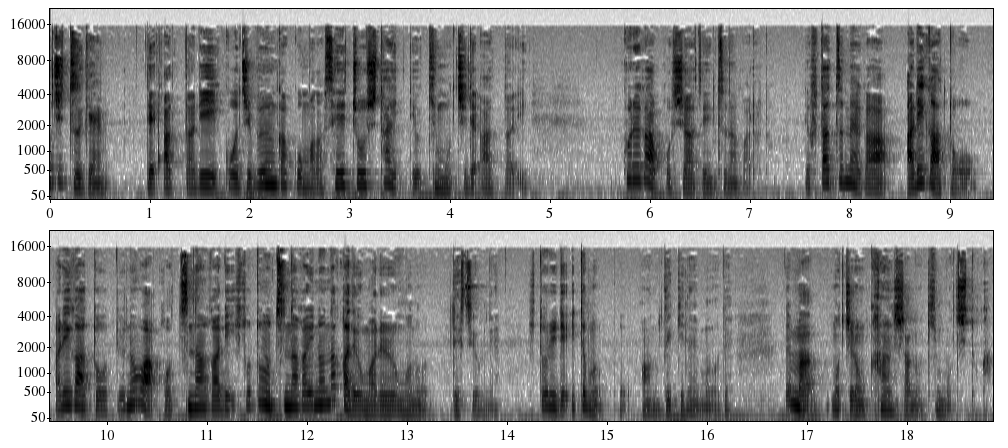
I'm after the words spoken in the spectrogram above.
実現であったりこう自分がこうまだ成長したいっていう気持ちであったりこれがこう幸せにつながると。で2つ目が「ありがとう」ありがとうっていうのはこうつながり人とのつながりの中で生まれるものですよね。一人でいてもあのできないもので。でまあもちろん感謝の気持ちとか。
